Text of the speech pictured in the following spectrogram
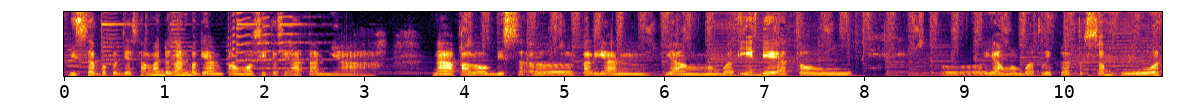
bisa bekerja sama dengan bagian promosi kesehatannya. Nah, kalau bisa uh, kalian yang membuat ide atau uh, yang membuat leaflet tersebut,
